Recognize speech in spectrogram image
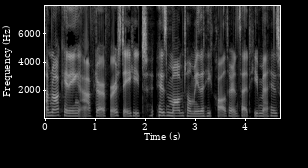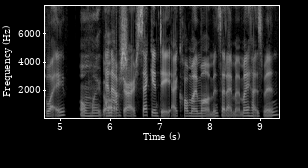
I'm not kidding, after our first date, he t- his mom told me that he called her and said he met his wife. oh my god! And after our second date, I called my mom and said I met my husband.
